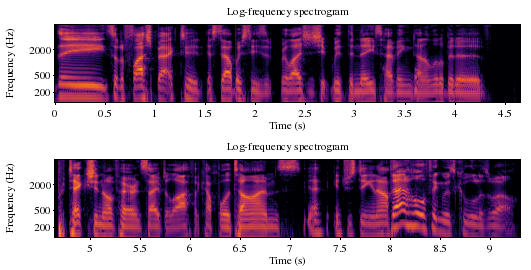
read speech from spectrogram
The sort of flashback to establish his relationship with Denise, having done a little bit of protection of her and saved her life a couple of times. Yeah, interesting enough. That whole thing was cool as well.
